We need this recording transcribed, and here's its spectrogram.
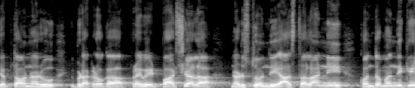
చెప్తా ఉన్నారు. ఇప్పుడు అక్కడ ఒక ప్రైవేట్ పాఠశాల నడుస్తోంది. ఆ స్థలాన్ని కొంతమందికి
